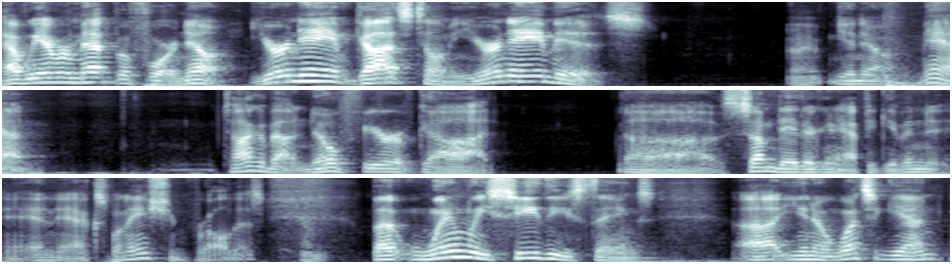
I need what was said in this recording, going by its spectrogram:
have we ever met before? No, your name. God's telling me your name is. Right. You know, man, talk about no fear of God. Uh, someday they're going to have to give an, an explanation for all this. But when we see these things, uh, you know, once again,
